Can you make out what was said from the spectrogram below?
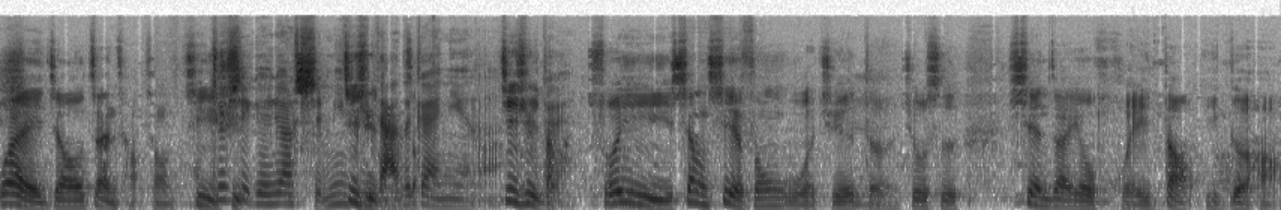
外交战场上继续，就是一个要使命必达的概念了，继续打。所以像谢峰，我觉得就是现在又回到一个哈，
